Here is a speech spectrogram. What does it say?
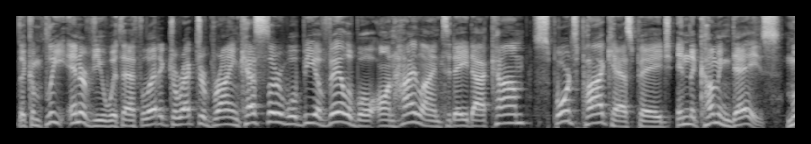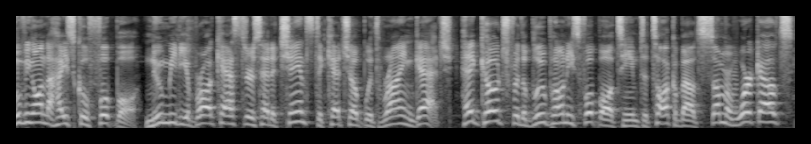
The complete interview with Athletic Director Brian Kessler will be available on HighlineToday.com sports podcast page in the coming days. Moving on to high school football, new media broadcasters had a chance to catch up with Ryan Gatch, head coach for the Blue Ponies football team, to talk about summer workouts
